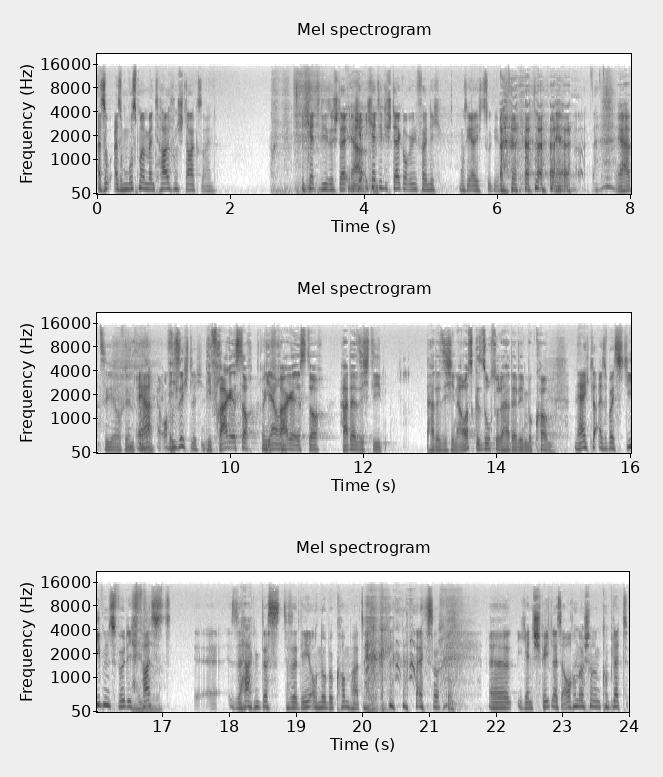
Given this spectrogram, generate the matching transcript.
Also, also muss man mental schon stark sein. Ich hätte diese Stärke, Ja. ich, ich hätte die Stärke auf jeden Fall nicht, muss ich ehrlich zugeben. er, er hat sie auf jeden Fall. Ja, offensichtlich. Die Frage ist doch, die Ja, Frage ist doch, hat er sich die, hat er sich ihn ausgesucht oder hat er den bekommen? Na, ich glaub, also bei Stevens würde ich Also. fast äh, sagen, dass, dass er den auch nur bekommen hat. also äh, Jens Schwedler ist auch immer schon komplett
